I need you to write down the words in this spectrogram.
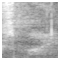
next, my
